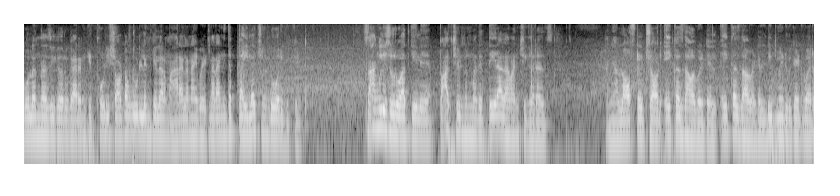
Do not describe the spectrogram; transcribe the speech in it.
गोलंदाजी करू. कारण की थोडी शॉर्ट ऑफ वुडलेन केल्यावर मारायला नाही भेटणार. आणि त्या पहिल्या चेंडूवर विकेट चांगली सुरुवात केली आहे. पाच चेंडूंमध्ये तेरा धावांची गरज. आणि हा लॉफ्टेड शॉट एकच धाव भेटेल. एकच धाव भेटेल. डीप मिड विकेटवर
